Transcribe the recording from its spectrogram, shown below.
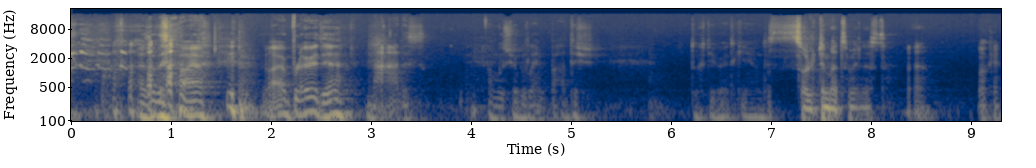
also das war ja, war ja blöd, ja. Nein, das, man muss schon ein bisschen empathisch durch die Welt gehen. Das sollte man zumindest. Ja. Okay.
